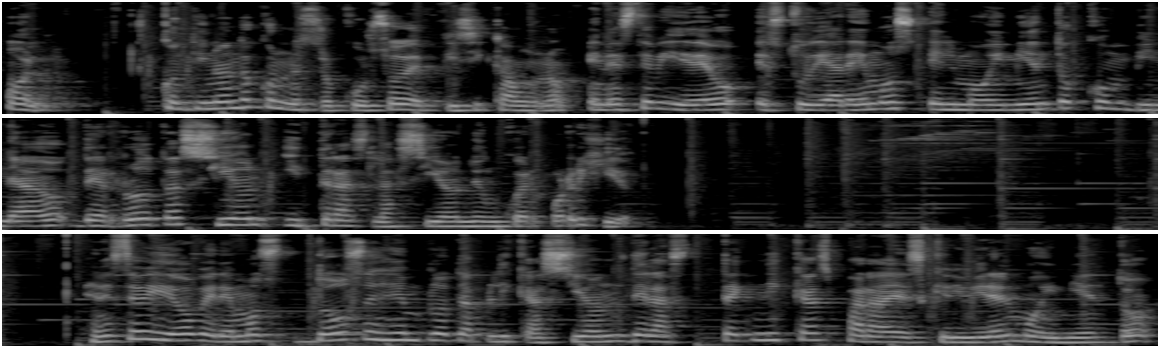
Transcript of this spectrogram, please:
Hola, continuando con nuestro curso de Física 1, en este video estudiaremos el movimiento combinado de rotación y traslación de un cuerpo rígido. En este video veremos dos ejemplos de aplicación de las técnicas para describir el movimiento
